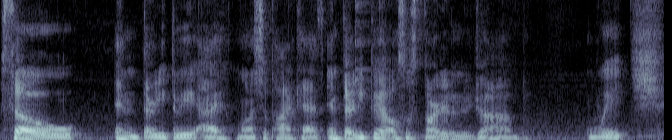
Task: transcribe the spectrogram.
So in 33, I launched a podcast. In 33, I also started a new job, which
